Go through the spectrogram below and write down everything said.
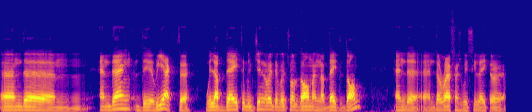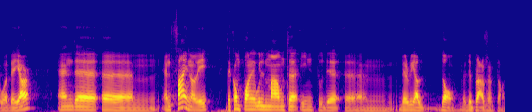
And, um, and then the React will update, will generate the virtual DOM and update the DOM. And, uh, and the reference we'll see later what they are. And, uh, um, and finally, the component will mount into the, um, the real DOM, the browser DOM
